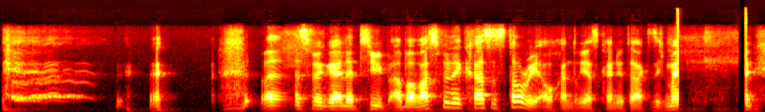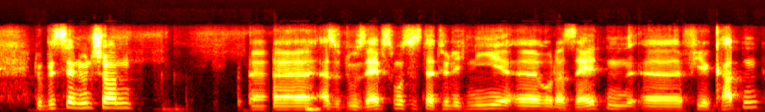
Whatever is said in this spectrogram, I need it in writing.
was für ein geiler Typ. Aber was für eine krasse Story auch, Andreas Kanyotakis. Ich meine, du bist ja nun schon äh, also du selbst musstest natürlich nie äh, oder selten viel cutten,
